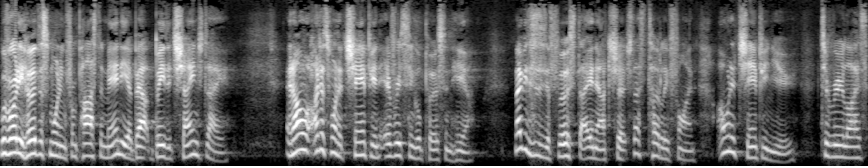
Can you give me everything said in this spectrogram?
We've already heard this morning from Pastor Mandy about Be the Change Day. And I, I just want to champion every single person here. Maybe this is your first day in our church. That's totally fine. I want to champion you to realize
